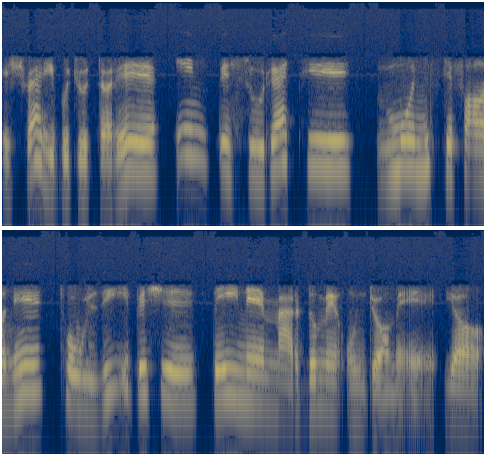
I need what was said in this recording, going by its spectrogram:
کشوری وجود داره این به صورتی منصفانه توضیع بشه بین مردم اون جامعه یا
